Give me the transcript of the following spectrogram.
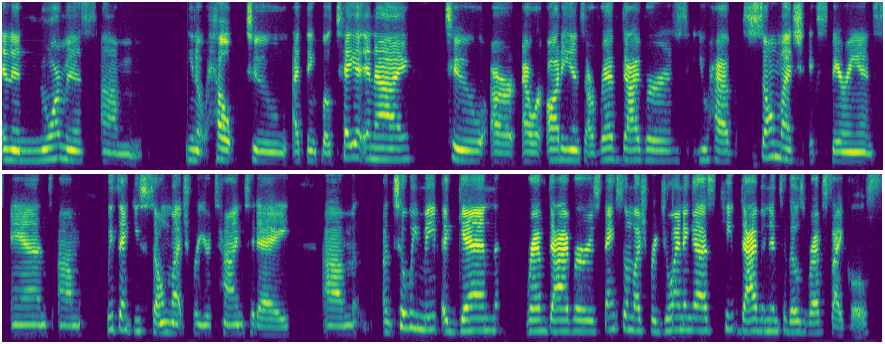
an enormous, um, you know, help to I think both Taya and I, to our our audience, our Rev divers. You have so much experience, and um, we thank you so much for your time today. Um, until we meet again, Rev divers, thanks so much for joining us. Keep diving into those Rev cycles.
